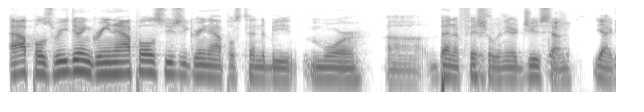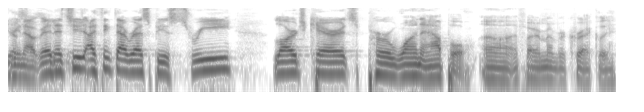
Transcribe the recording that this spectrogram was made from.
Apples, were you doing green apples? Usually, green apples tend to be more uh, beneficial when you're juicing. Yeah, green Yes, apple, and it's. I think that recipe is three large carrots per one apple, uh, if I remember correctly.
